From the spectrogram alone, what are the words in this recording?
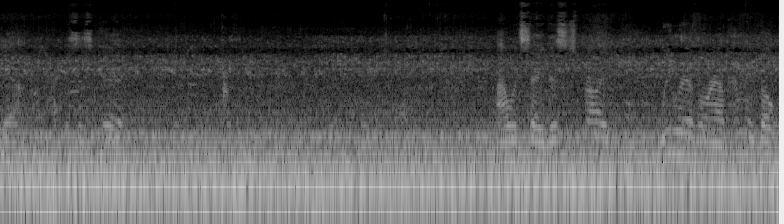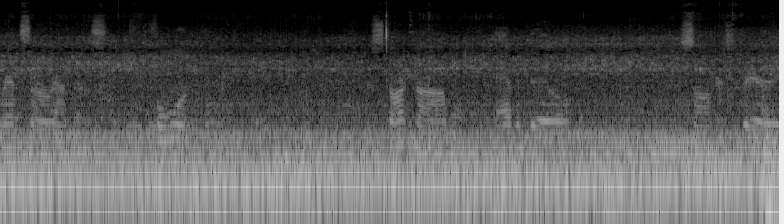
yeah, this is good. I would say this is probably, we live around, how many boat ramps are around us? Four? The Stark Knob, Avondale, Sanders Ferry,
